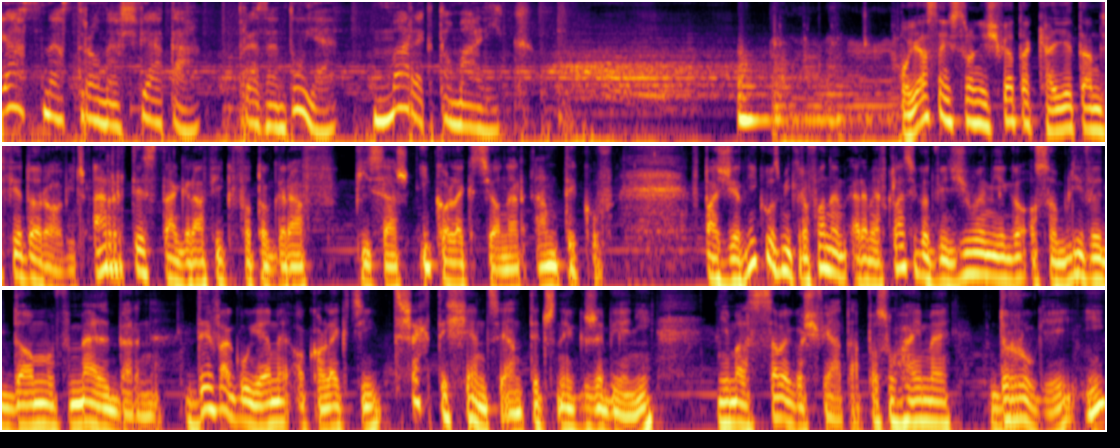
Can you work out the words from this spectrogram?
Jasna strona świata prezentuje Marek Tomalik. Po jasnej stronie świata Kajetan Fiedorowicz, artysta, grafik, fotograf, pisarz i kolekcjoner antyków. W październiku z mikrofonem RMF Classic odwiedziłem jego osobliwy dom w Melbourne. Dywagujemy o kolekcji 3000 antycznych grzebieni niemal z całego świata. Posłuchajmy drugiej i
